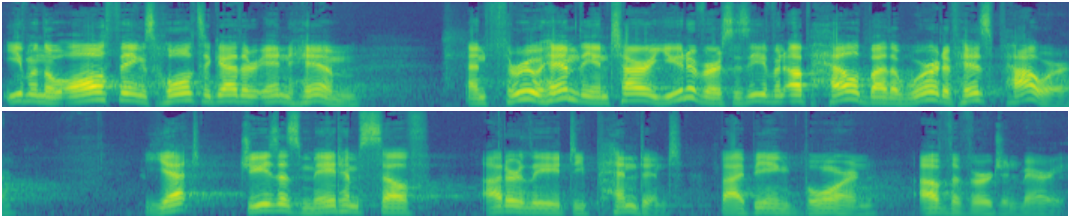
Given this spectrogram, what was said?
even though all things hold together in him, and through him the entire universe is even upheld by the word of his power, yet Jesus made himself utterly dependent by being born of the Virgin Mary.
